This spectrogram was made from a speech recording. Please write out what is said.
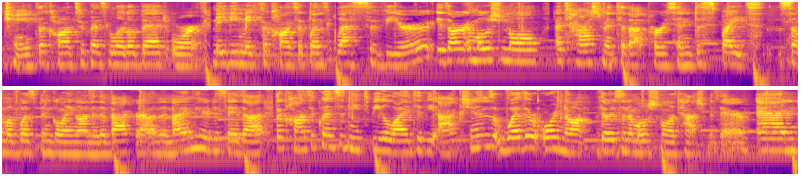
change the consequence a little bit or maybe make the consequence less severe is our emotional attachment to that person despite some of what's been going on in the background. And I'm here to say that the consequences need to be aligned to the actions, whether or not there's an emotional attachment there. And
